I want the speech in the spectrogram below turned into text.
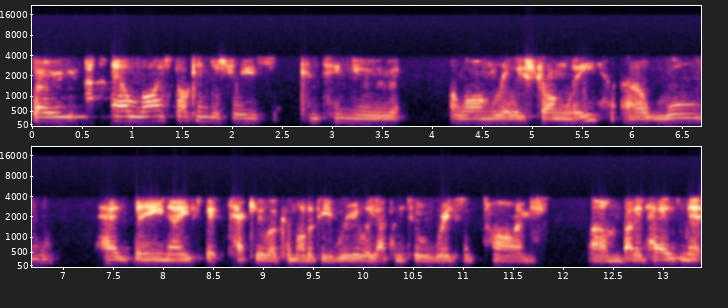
So our livestock industries continue along really strongly. Uh, wool has been a spectacular commodity really up until recent times, um, but it has met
